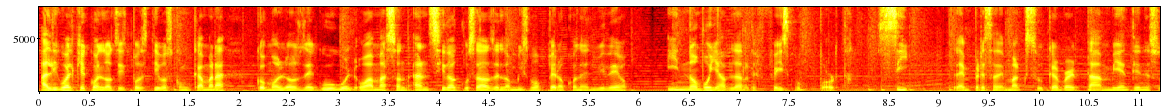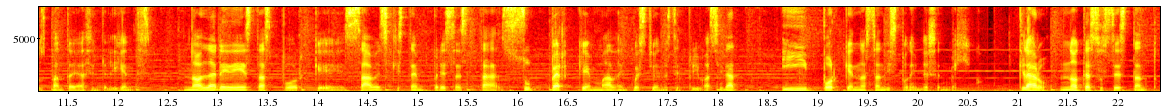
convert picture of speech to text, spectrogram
Al igual que con los dispositivos con cámara como los de Google o Amazon han sido acusados de lo mismo pero con el video. Y no voy a hablar de Facebook Portal. Sí, la empresa de Mark Zuckerberg también tiene sus pantallas inteligentes. No hablaré de estas porque sabes que esta empresa está súper quemada en cuestiones de privacidad y porque no están disponibles en México. Claro, no te asustes tanto.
